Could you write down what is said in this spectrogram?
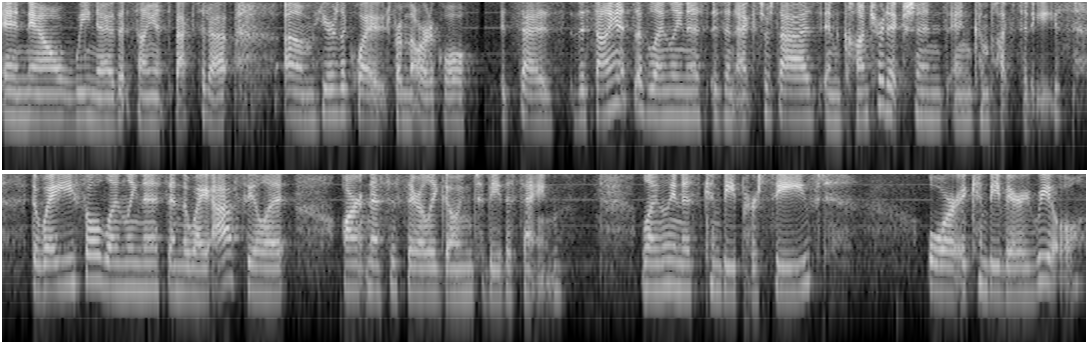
and now we know that science backs it up. Um, here's a quote from the article. It says, The science of loneliness is an exercise in contradictions and complexities. The way you feel loneliness and the way I feel it aren't necessarily going to be the same. Loneliness can be perceived or it can be very real.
